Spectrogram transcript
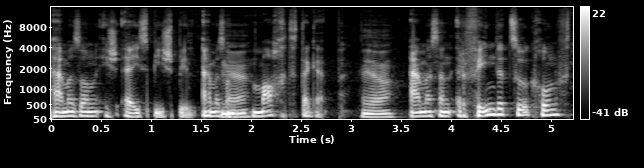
Amazon ist ein Beispiel. Amazon Ja. macht den Gap. Ja, Amazon erfindet die Zukunft.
